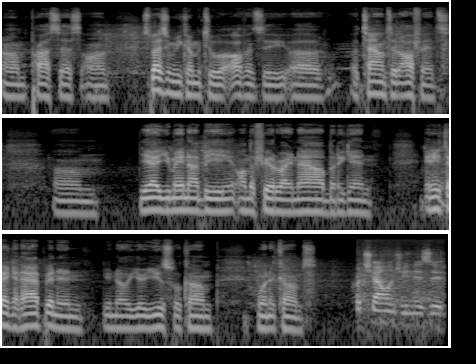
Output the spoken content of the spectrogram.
um, process on, especially when you come into an offensive, uh, a talented offense. Um, yeah, you may not be on the field right now, but again, anything can happen, and you know your use will come when it comes. How challenging is it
